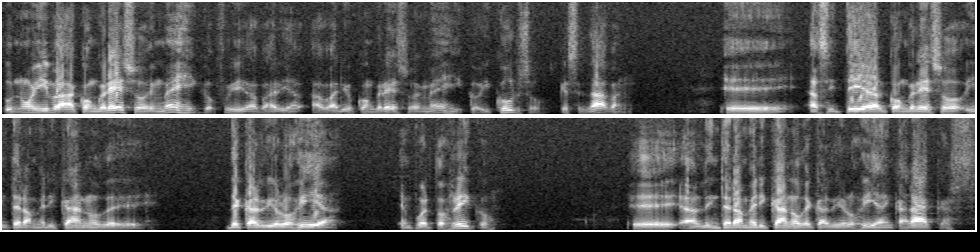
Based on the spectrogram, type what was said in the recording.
uno iba a congresos en México, fui a, varios congresos en México y cursos que se daban. Eh, asistí al Congreso Interamericano de, Cardiología en Puerto Rico. eh, al Interamericano de Cardiología en Caracas.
